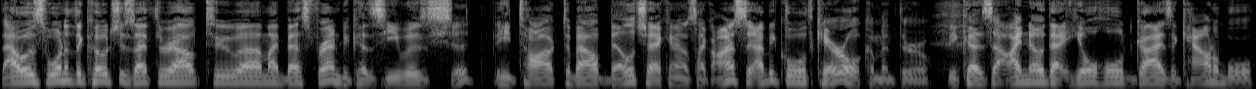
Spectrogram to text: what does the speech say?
That was one of the coaches I threw out to uh, my best friend because he was Should. he talked about Belichick, and I was like, honestly, I'd be cool with Carroll coming through because I know that he'll hold guys accountable.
